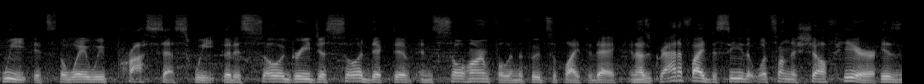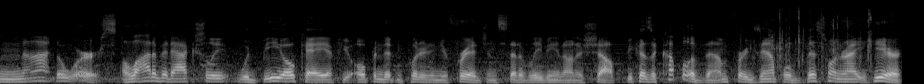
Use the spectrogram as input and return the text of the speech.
wheat, it's the way we process wheat that is so egregious, so addictive, and so harmful in the food supply today. And I was gratified to see that what's on the shelf here is not the worst. A lot of it actually would be okay if you opened it and put it in your fridge instead of leaving it on a shelf. Because a couple of them, for example, this one right here,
